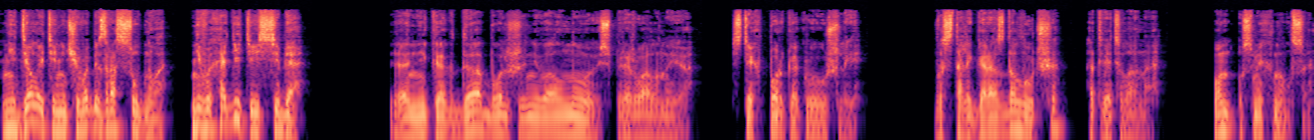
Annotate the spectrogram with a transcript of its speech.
не делайте ничего безрассудного. Не выходите из себя». «Я никогда больше не волнуюсь», — прервал он ее, — «с тех пор, как вы ушли». «Вы стали гораздо лучше», — ответила она. Он усмехнулся.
